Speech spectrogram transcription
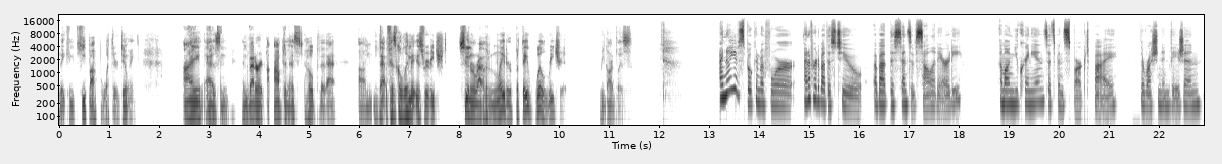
they can keep up what they're doing. I, as an inveterate optimist, hope that um, that physical limit is reached sooner rather than later, but they will reach it regardless. I know you've spoken before, and I've heard about this too, about this sense of solidarity among Ukrainians that's been sparked by the Russian invasion.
